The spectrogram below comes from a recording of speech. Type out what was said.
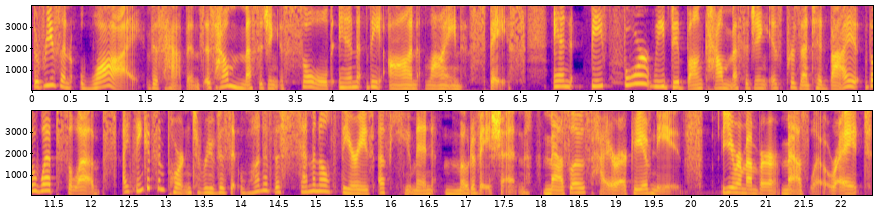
The reason why this happens is how messaging is sold in the online space. And before we debunk how messaging is presented by the web celebs, I think it's important to revisit one of the seminal theories of human motivation Maslow's hierarchy of needs. You remember Maslow, right?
